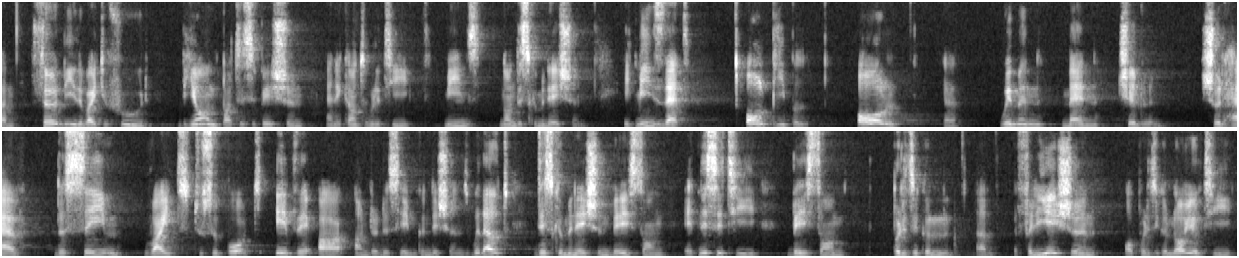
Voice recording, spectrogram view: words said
Um, thirdly, the right to food beyond participation and accountability means non-discrimination. It means that all people, all uh, women, men, children should have the same right to support if they are under the same conditions without discrimination based on ethnicity, based on political um, affiliation or political loyalty,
